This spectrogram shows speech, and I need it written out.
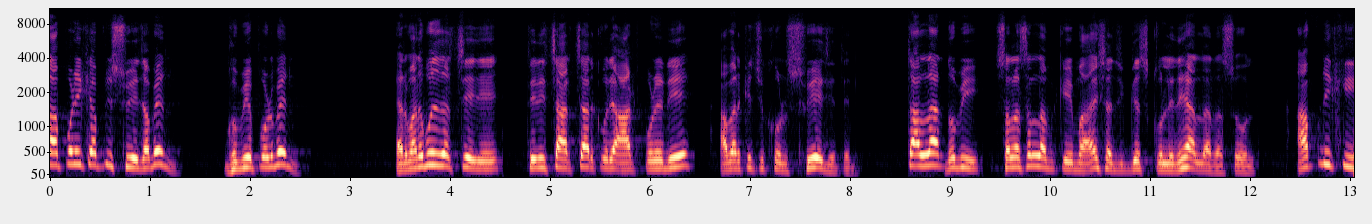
না পড়ে কি আপনি শুয়ে যাবেন? ঘুমিয়ে পড়বেন? এর মানে বোঝা যাচ্ছে যে তিনি চার চার করে আট পড়ে নিয়ে আবার কিছুক্ষণ শুয়ে যেতেন। তা আল্লাহ নবী সাল্লাহ সাল্লামকে মা আয়েশা জিজ্ঞেস করলেন, হে আল্লাহ রাসুল, আপনি কি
